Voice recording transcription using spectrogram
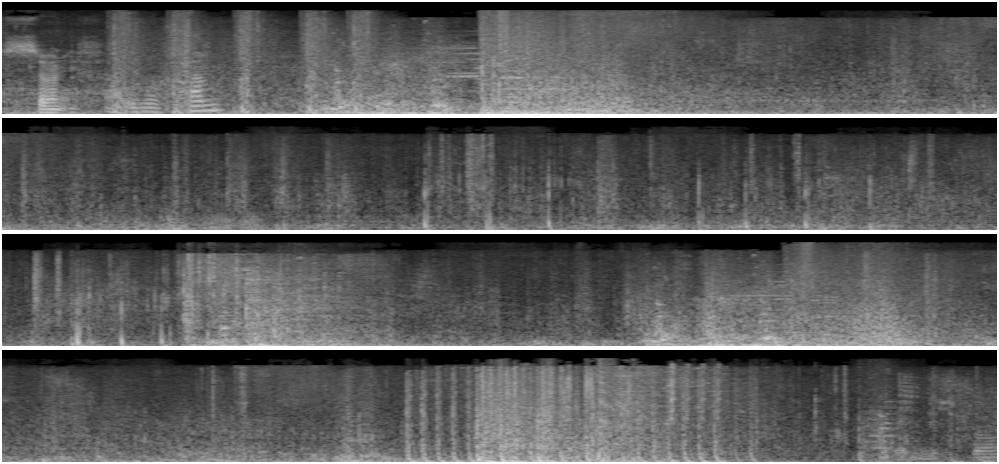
Seventy-five of them. In the storm.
